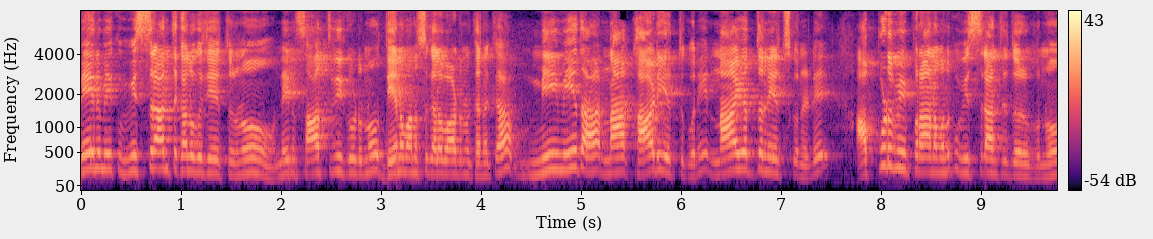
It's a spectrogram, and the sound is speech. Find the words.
నేను మీకు విశ్రాంతి కలుగు చేతును నేను సాత్వికుడును దీన మనసు గలవాడును కనుక మీ మీద నా కాడి ఎత్తుకొని నా ఎద్దు నేర్చుకునండి అప్పుడు మీ ప్రాణములకు విశ్రాంతి దొరుకును.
